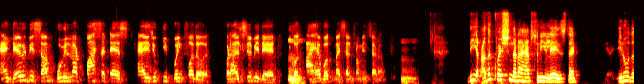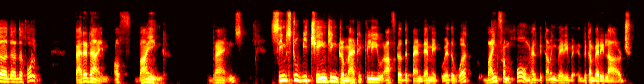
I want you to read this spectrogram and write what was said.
And there will be some who will not pass the test as you keep going further, but I'll still be there because Mm. I have worked myself from inside out. Mm. The other question that I have, Suneel, is that you know the the, the whole paradigm of buying brands seems to be changing dramatically after the pandemic, where the work buying from home has becoming very become very large.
